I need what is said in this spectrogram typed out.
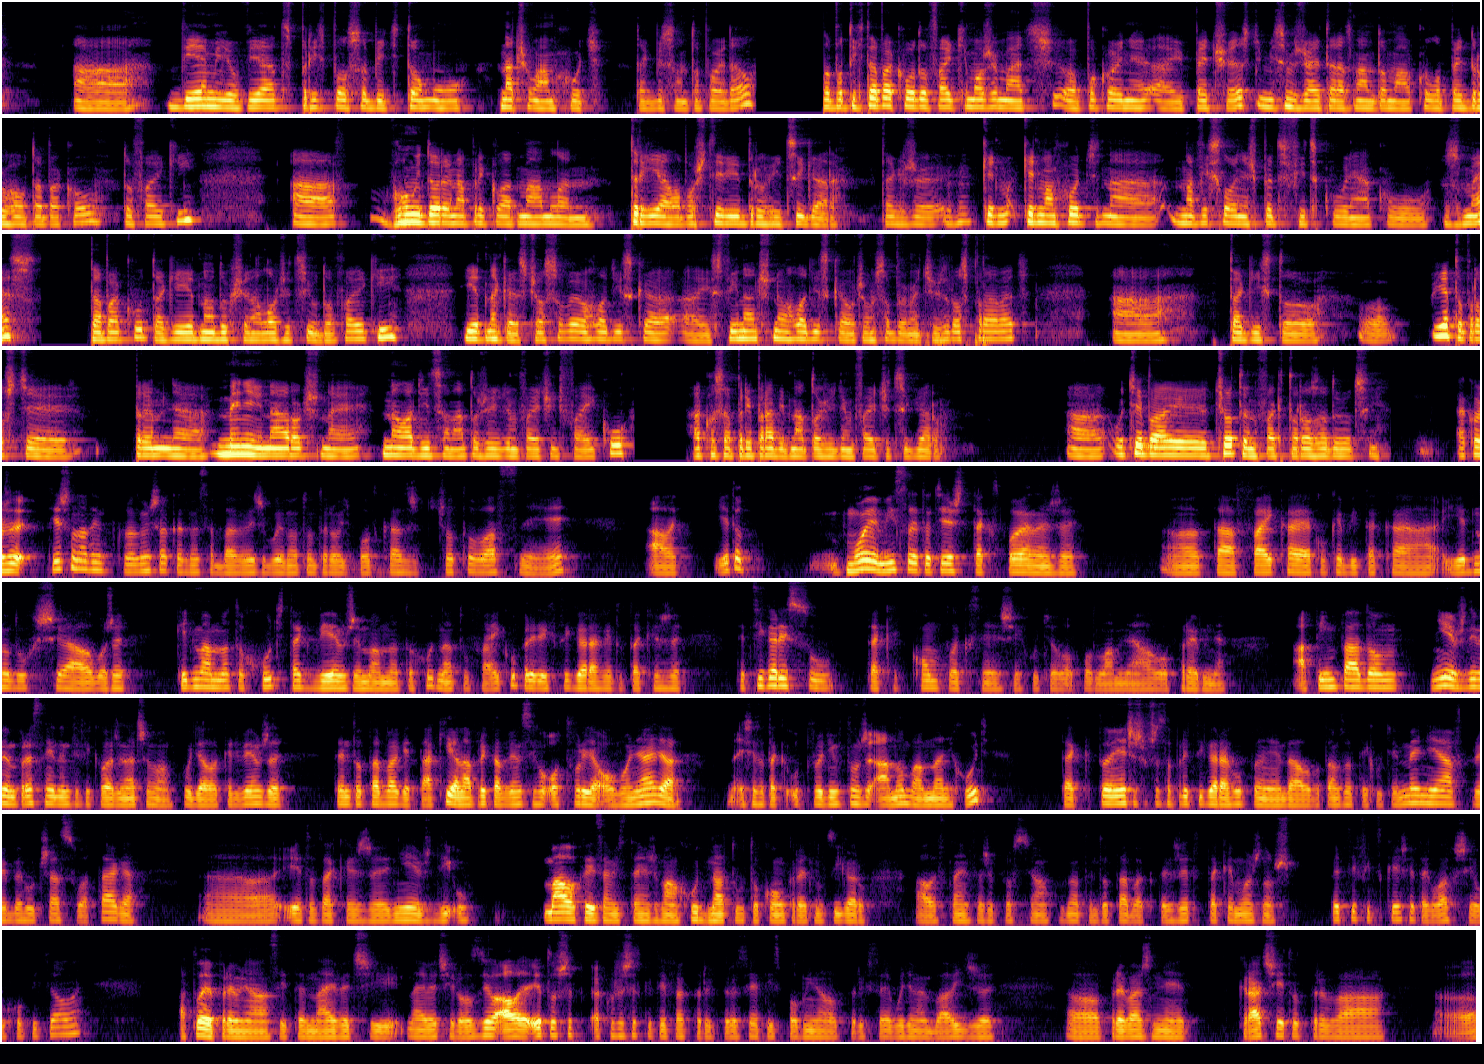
a viem ju viac prispôsobiť tomu, na čo mám chuť, tak by som to povedal. Lebo tých tabakov do fajky môže mať pokojne aj 5-6. Myslím, že aj teraz mám doma okolo 5 druhov tabakov do fajky. A v humidore napríklad mám len 3 alebo 4 druhy cigar. Takže uh-huh. keď, keď mám chuť na, na vyslovene špecifickú nejakú zmes tabaku, tak je jednoduchšie naložiť si ju do fajky. Jednak aj z časového hľadiska, aj z finančného hľadiska, o čom sa budeme tiež rozprávať. A takisto je to proste pre mňa menej náročné naladiť sa na to, že idem fajčiť fajku, ako sa pripraviť na to, že idem fajčiť cigaru. A u teba je čo ten faktor rozhodujúci? Akože tiež som na tým rozmýšľal, keď sme sa bavili, že budeme o tomto robiť podcast, že čo to vlastne je, ale je to, v mojej mysle je to tiež tak spojené, že tá fajka je ako keby taká jednoduchšia, alebo že keď mám na to chuť, tak viem, že mám na to chuť, na tú fajku. Pri tých cigarách je to také, že tie cigary sú také komplexnejšie chuťovo podľa mňa alebo pre mňa. A tým pádom nie vždy viem presne identifikovať, že na čo mám chuť, ale keď viem, že tento tabak je taký a napríklad viem si ho otvoriť a ovoňať a ešte sa tak utvrdím v tom, že áno, mám naň chuť, tak to je niečo, čo sa pri cigarách úplne nedá, lebo tam sa tie chute menia v priebehu času a tak a uh, je to také, že nie vždy, málo kedy sa mi stane, že mám chuť na túto konkrétnu cigaru, ale stane sa, že proste mám chuť na tento tabak, takže je to také možno špecifickejšie, tak ľahšie uchopiteľné. A to je pre mňa asi ten najväčší, najväčší rozdiel, ale je to všet, akože všetky tie faktory, ktoré si aj ty spomínal, o ktorých sa aj budeme baviť, že uh, prevažne kratšie to trvá,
